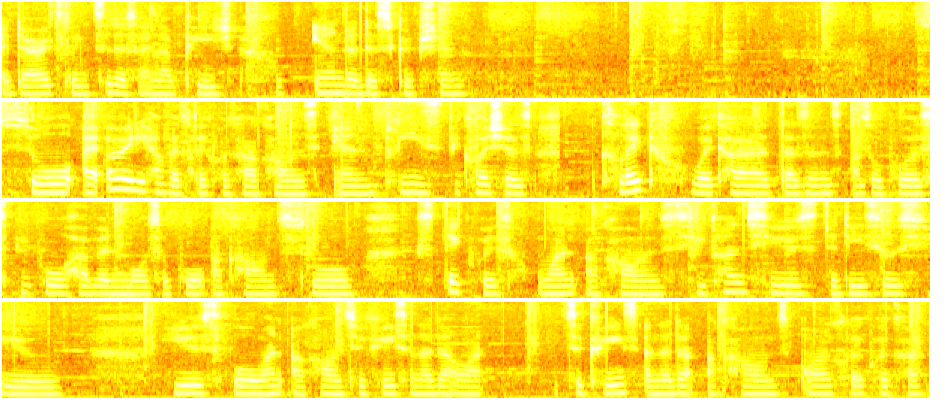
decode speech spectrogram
a direct link to the sign up page in the description. So I already have a ClickWorker account and please be cautious. Clickworker doesn't support people having multiple accounts so stick with one account. You can't use the details you use for one account to create another one to create another account on ClickWorker.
